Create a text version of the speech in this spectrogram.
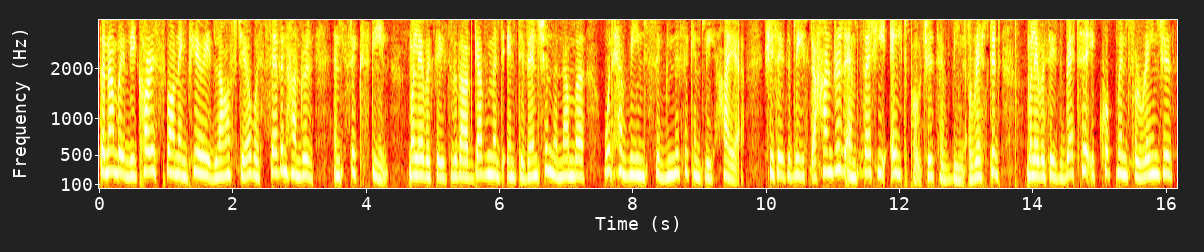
The number in the corresponding period last year was 716. Molewa says without government intervention, the number would have been significantly higher. She says at least 138 poachers have been arrested. Molewa says better equipment for rangers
